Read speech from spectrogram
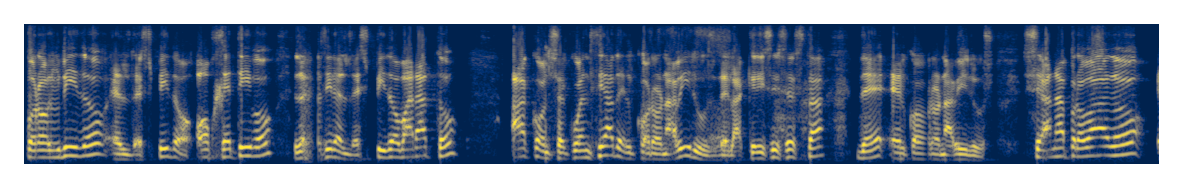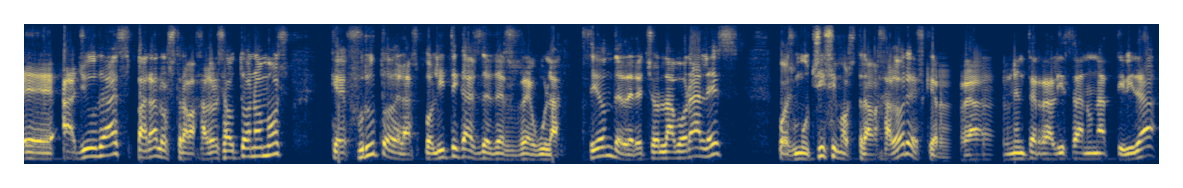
prohibido el despido objetivo, es decir, el despido barato a consecuencia del coronavirus, de la crisis esta del coronavirus. Se han aprobado eh, ayudas para los trabajadores autónomos que fruto de las políticas de desregulación de derechos laborales pues muchísimos trabajadores que realmente realizan una actividad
